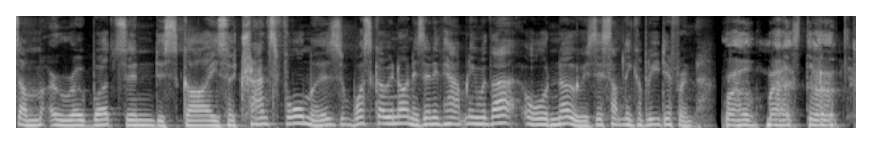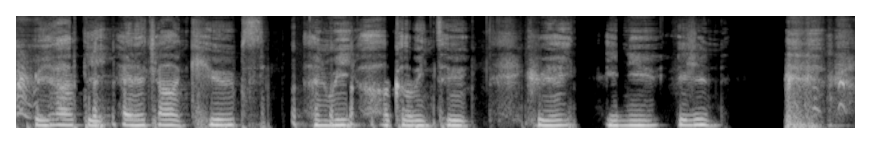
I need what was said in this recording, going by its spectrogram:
some robots in disguise. So Transformers, what's going on? Is anything happening with that, or no? Is this something completely different? Well, Master, we have the Energon cubes, and we are going to create a new vision.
